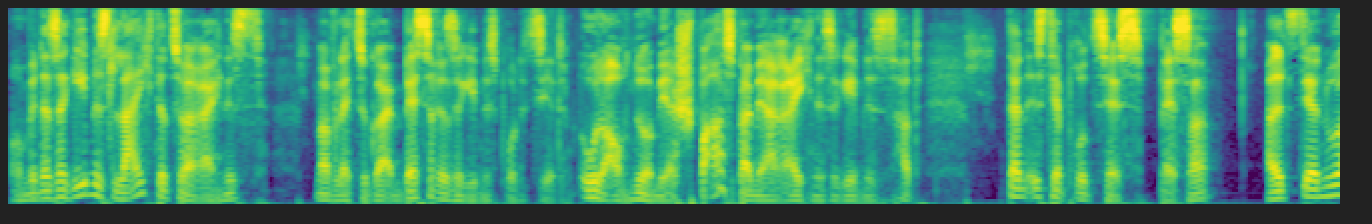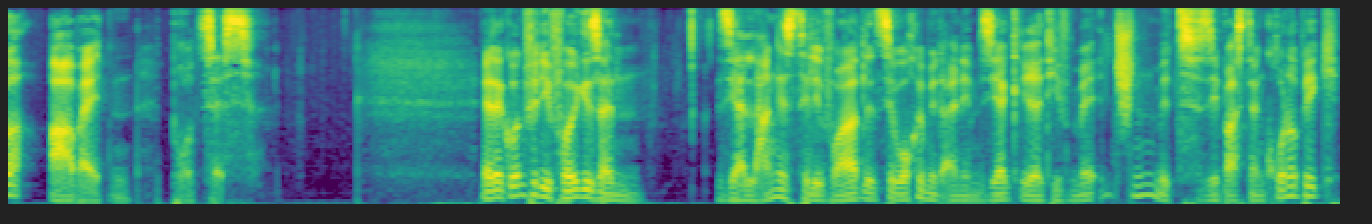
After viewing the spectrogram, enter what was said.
Und wenn das Ergebnis leichter zu erreichen ist, man vielleicht sogar ein besseres Ergebnis produziert oder auch nur mehr Spaß beim Erreichen des Ergebnisses hat, dann ist der Prozess besser als der nur Arbeiten Prozess. Ja, der Grund für die Folge ist ein sehr langes Telefonat letzte Woche mit einem sehr kreativen Menschen, mit Sebastian Kronopik,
